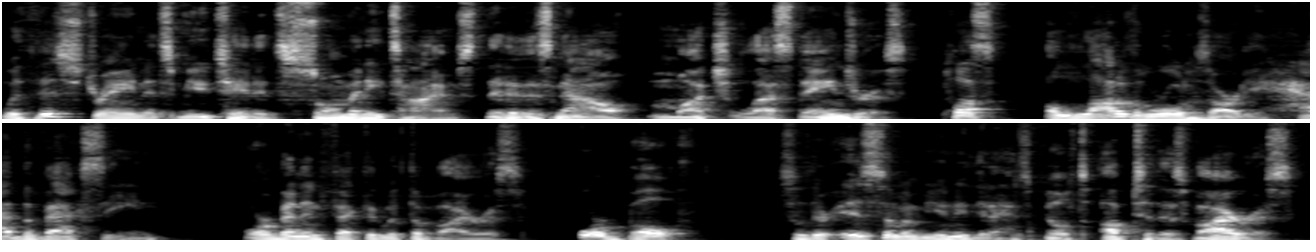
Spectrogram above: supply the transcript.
With this strain, it's mutated so many times that it is now much less dangerous. Plus, a lot of the world has already had the vaccine or been infected with the virus or both. So there is some immunity that has built up to this virus.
